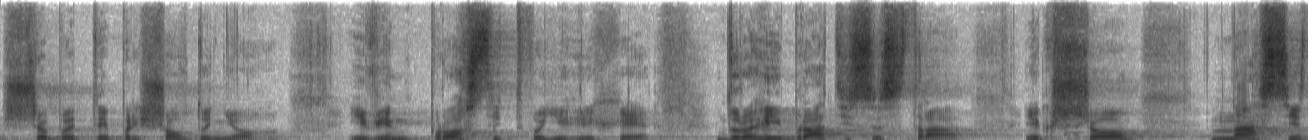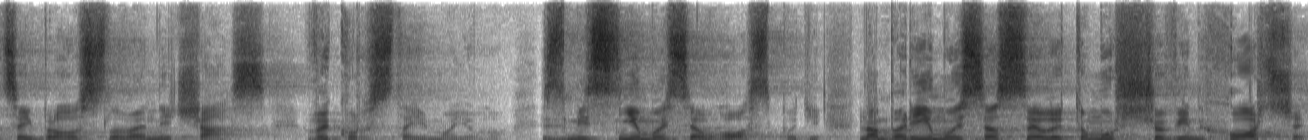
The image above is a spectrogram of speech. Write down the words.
щоб ти прийшов до нього. І Він простить твої гріхи. Дорогий брат і сестра, якщо в нас є цей благословений час, використаємо його, зміцнімося в Господі, наберімося сили, тому що Він хоче,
